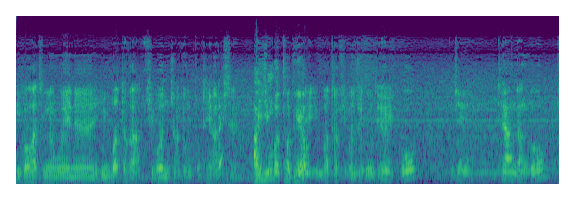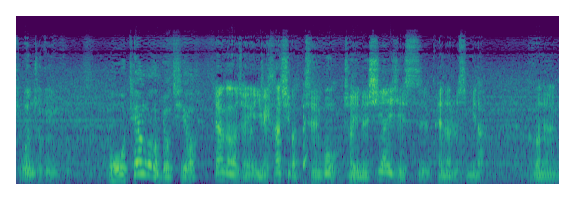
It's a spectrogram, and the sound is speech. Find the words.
이거 같은 경우에는 인버터가 기본 적용도 되어 있어요. 아 인버터도요? 네, 인버터 기본 적용되어 있고, 이제 태양광도 기본 적용이고. 오 태양광은 몇이요? 태양광은 저희가 240W고, 저희는 CIGS 패널을 씁니다. 그거는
